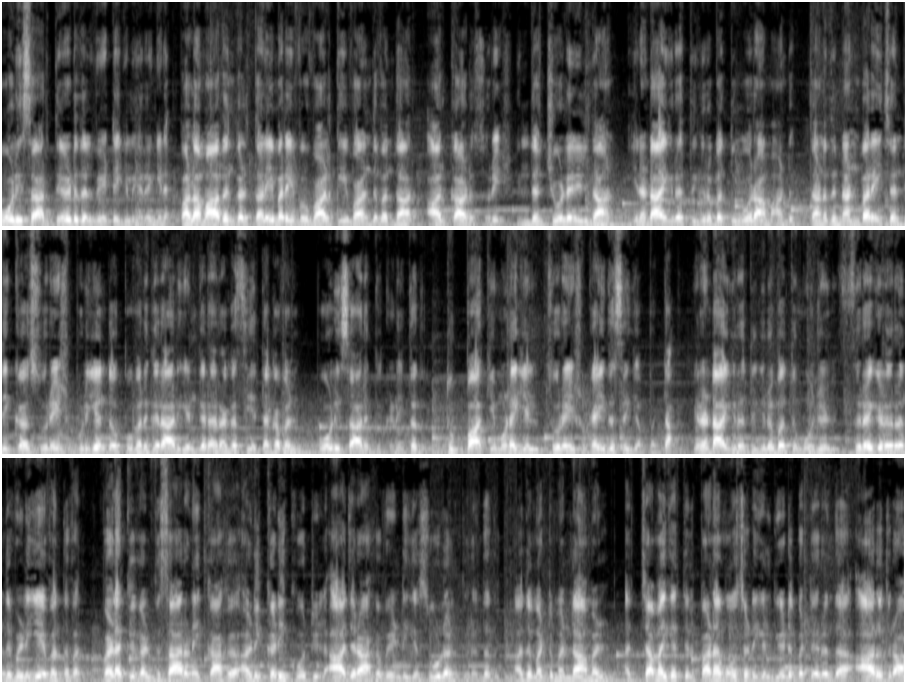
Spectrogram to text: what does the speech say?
போலீசார் தேடுதல் வேட்டையில் இறங்கினர். பல மாதங்கள் தலைமறைவு வாழ்க்கை வாழ்ந்து வந்தார் ஆற்காடு சுரேஷ். இந்த சூழலில்தான் இரண்டாயிரத்து இருபத்தி ஓராம் ஆண்டு தனது நண்பரை சந்திக்க சுரேஷ் புளியந்தோப்பு வருகிறார் என்கிற ரகசிய தகவல் போலீசாருக்கு கிடைத்தது. துப்பாக்கி முனையில் சுரேஷ் கைது செய்யப்பட்டார். இரண்டாயிரத்து இருபத்தி மூன்றில் சிறையிலிருந்து வெளியே வந்தவர். வழக்குகள் விசாரணைக்காக அடிக்கடி கோர்ட்டில் ஆஜராக வேண்டிய சூழல் இருந்தது அது மட்டுமல்லாமல் அச்சமயத்தில் பண மோசடியில் ஈடுபட்டிருந்த ஆருத்ரா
